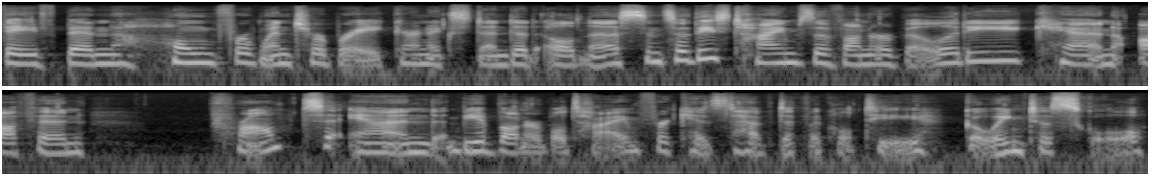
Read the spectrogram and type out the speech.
they've been home for winter break or an extended illness. And so these times of vulnerability can often prompt and be a vulnerable time for kids to have difficulty going to school.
